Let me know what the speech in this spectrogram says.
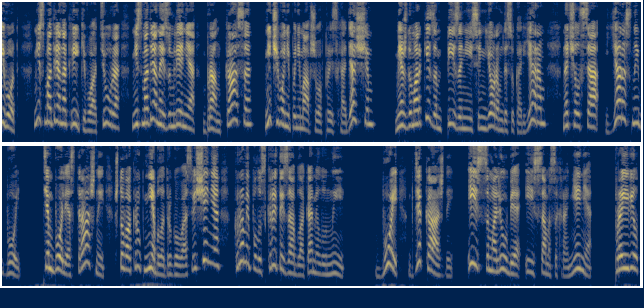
И вот, несмотря на крики Вуатюра, несмотря на изумление Бранкаса, ничего не понимавшего в происходящем, между маркизом Пизани и сеньором де Сукарьером начался яростный бой, тем более страшный, что вокруг не было другого освещения, кроме полускрытой за облаками луны. Бой, где каждый и из самолюбия, и из самосохранения проявил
